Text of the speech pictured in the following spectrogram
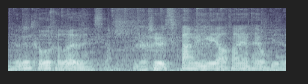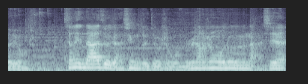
我觉得跟可口可乐有点像，也是发明一个药，发现它有别的用处。相信大家最感兴趣就是我们日常生活中有哪些。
